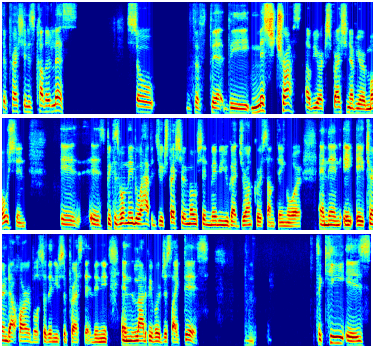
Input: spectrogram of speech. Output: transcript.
Depression is colorless. So the the the mistrust of your expression of your emotion is is because what maybe what happens you express your emotion maybe you got drunk or something or and then it, it turned out horrible so then you suppressed it. And then you and a lot of people are just like this. The key is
